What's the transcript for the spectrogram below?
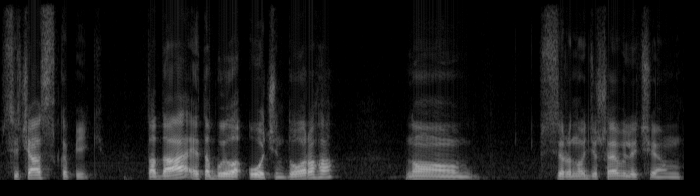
Сейчас копейки. Тогда это было очень дорого, но все равно дешевле, чем...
